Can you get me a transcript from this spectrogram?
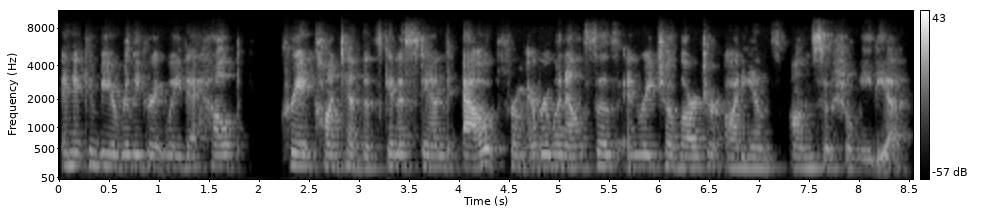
And it can be a really great way to help create content that's going to stand out from everyone else's and reach a larger audience on social media.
